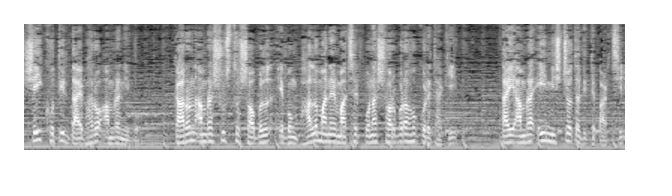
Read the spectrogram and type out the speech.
সেই ক্ষতির দায়ভারও আমরা নিব। কারণ আমরা সুস্থ, সবল এবং ভালো মানের মাছের পোনা সরবরাহ করে থাকি, তাই আমরা এই নিশ্চয়তা দিতে পারছি।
